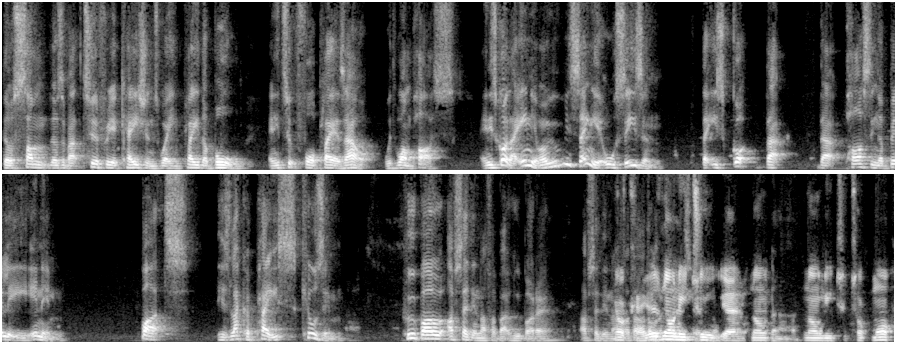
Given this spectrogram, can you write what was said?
there was some. There was about two or three occasions where he played the ball and he took four players out with one pass, and he's got that in him. I mean, we've been saying it all season that he's got that that passing ability in him, but his lack of pace kills him. Hubo, I've said enough about Hubo. I've said enough. Okay, there's no need to. Yeah, no, no, no need to talk more.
